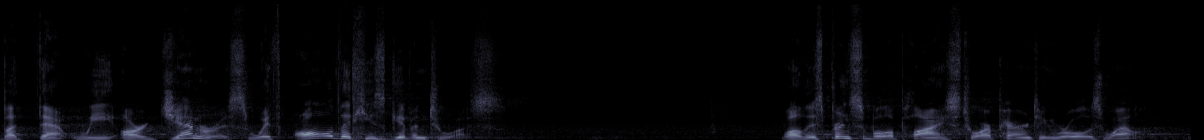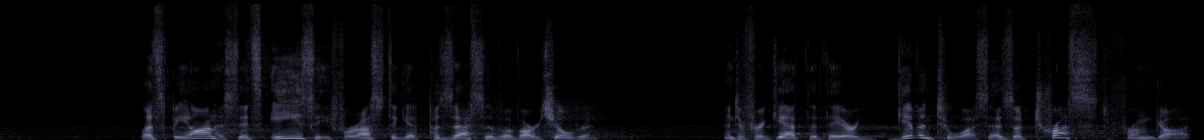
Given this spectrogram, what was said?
but that we are generous with all that He's given to us. Well, this principle applies to our parenting role as well. Let's be honest, it's easy for us to get possessive of our children and to forget that they are given to us as a trust from God.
